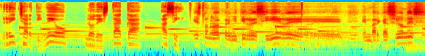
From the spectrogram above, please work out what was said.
Richard Tineo, lo destaca así. Esto nos va a permitir recibir eh, embarcaciones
